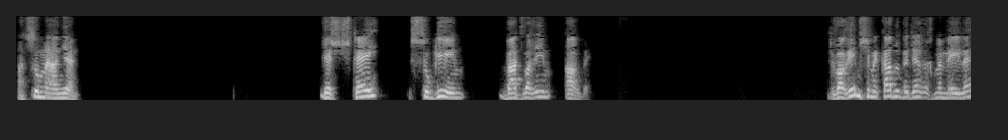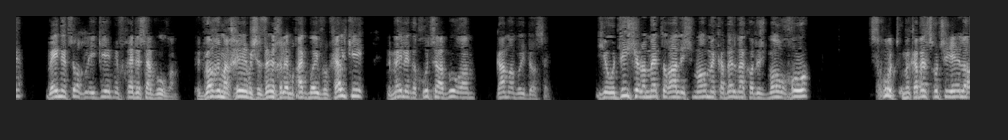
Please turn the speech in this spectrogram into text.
עצום מעניין. יש שתי סוגים בדברים הרבה. דברים שמקבל בדרך ממילא, ואין הצורך להגיע נפחדת עבורם. ודברים אחרים שזה יכול להם רק באופן חלקי, ממילא נחוץ עבורם גם אבוי דוסק. יהודי שלומד תורה לשמו מקבל מהקדוש ברוך הוא זכות, הוא מקבל זכות שיהיה לו,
